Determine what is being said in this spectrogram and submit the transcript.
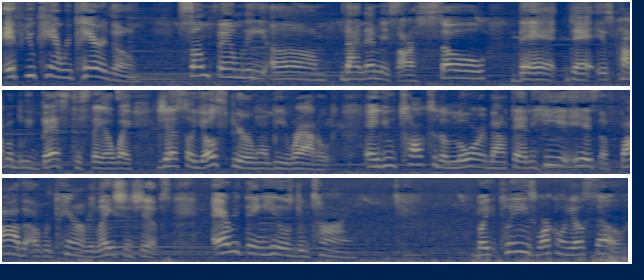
if you can't repair them some family um, dynamics are so bad that it's probably best to stay away just so your spirit won't be rattled. And you talk to the Lord about that, and He is the Father of repairing relationships. Everything heals through time. But please work on yourself.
